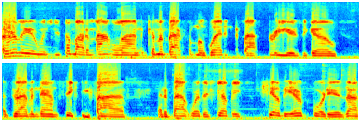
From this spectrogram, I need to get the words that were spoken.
earlier when you were talking about a mountain lion coming back from a wedding about three years ago, uh, driving down 65, and about where the Shelby Shelby Airport is, I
